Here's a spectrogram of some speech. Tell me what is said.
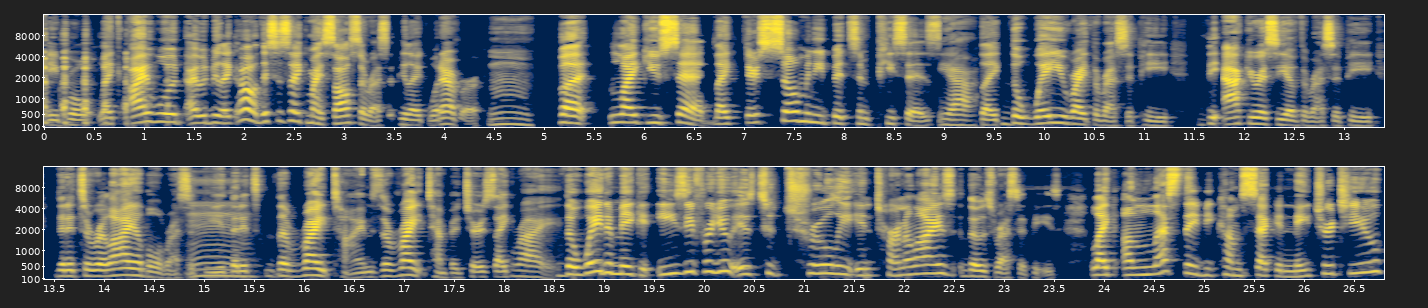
April. like I would, I would be like, oh, this is like my salsa recipe, like whatever. Mm. But like you said, like there's so many bits and pieces. Yeah. Like the way you write the recipe, the accuracy of the recipe, that it's a reliable recipe, Mm. that it's the right times, the right temperatures. Like Right. the way to make it easy for you is to truly internalize those recipes. Like, unless they become second nature to you,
